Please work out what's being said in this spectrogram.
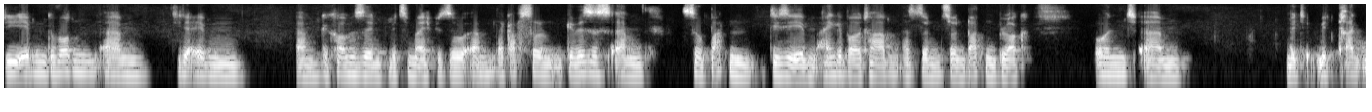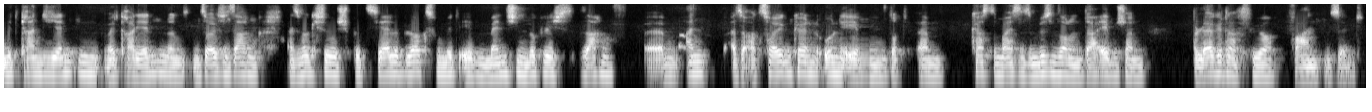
die eben geworden, ähm, die da eben ähm, gekommen sind, wie zum Beispiel so, ähm, da gab es so ein gewisses ähm, so Button, die sie eben eingebaut haben, also so ein, so ein Button-Block und ähm, mit, mit, mit Gradienten, mit Gradienten und, und solche Sachen, also wirklich so spezielle Blocks, womit eben Menschen wirklich Sachen ähm, an, also erzeugen können, ohne eben dort ähm, customizen zu müssen, sondern da eben schon Blöcke dafür vorhanden sind.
